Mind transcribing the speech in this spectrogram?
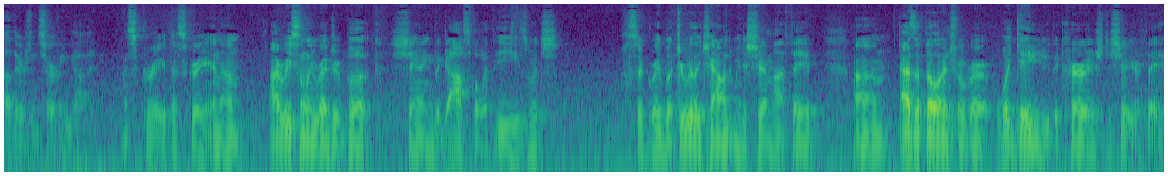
others and serving God. That's great. That's great. And um, I recently read your book, Sharing the Gospel with Ease, which is a great book. It really challenged me to share my faith. Um, as a fellow introvert, what gave you the courage to share your faith?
